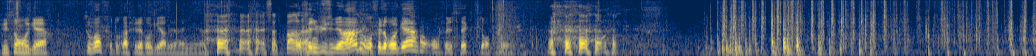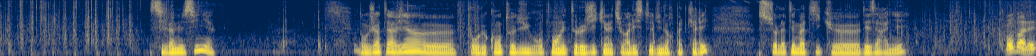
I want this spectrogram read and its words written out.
Puis son regard. Souvent, on photographie les regards des araignées. hein. Ça te On parle fait une vue générale, on fait le regard, on fait le sexe, puis on reproche. Sylvain Le Cygne. Donc j'interviens euh, pour le compte du groupement ornithologique et naturaliste du Nord-Pas-de-Calais sur la thématique euh, des araignées. Bon bah allez.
